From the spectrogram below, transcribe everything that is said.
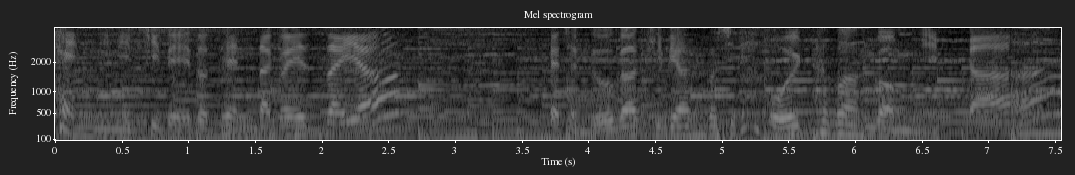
햇님이 기대해도 된다고 했어요? 대체 누가 기대하는 것이 옳다고 한 겁니까?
